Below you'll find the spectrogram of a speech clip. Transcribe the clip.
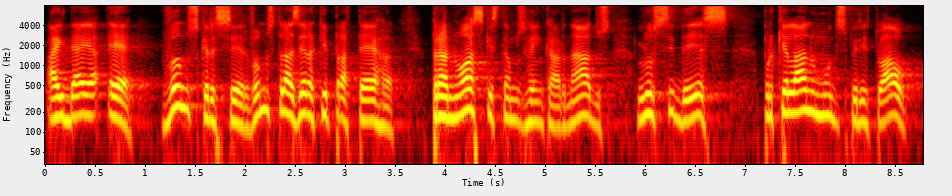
a ideia é vamos crescer, vamos trazer aqui para a Terra, para nós que estamos reencarnados, lucidez, porque lá no mundo espiritual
